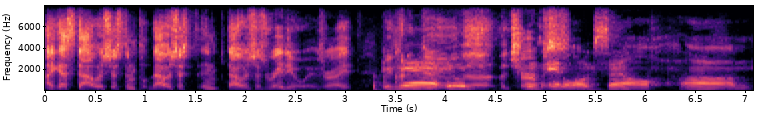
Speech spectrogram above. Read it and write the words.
I guess that was just in, that was just in, that was just radio waves, right? Yeah, do it was- the, the It was analog cell. Um,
